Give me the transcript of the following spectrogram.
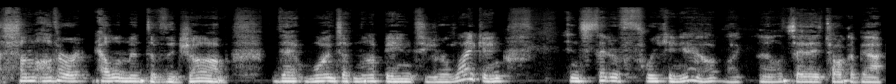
some other element of the job that winds up not being to your liking, instead of freaking out, like you know, let's say they talk about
